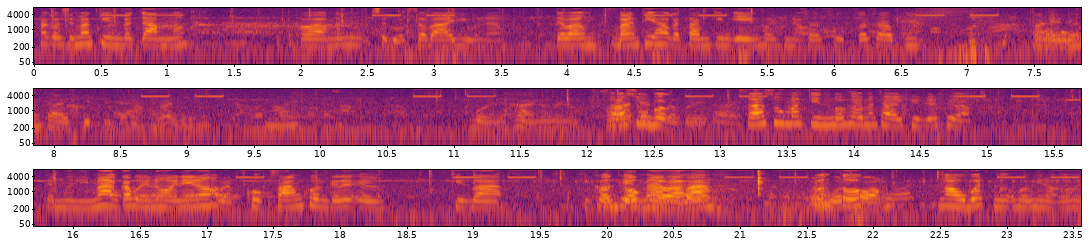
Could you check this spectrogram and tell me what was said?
ถ้าก็สิมากินประจำเนาะเพราะว่ามันสะดวกสบายอยู่นะ แต่บางบางที่เขาก็ตำกินเองพ่อพี่น้องสาวสุกก็สาวมาได้เรื่องถ่ายคลิปอยู่แต่ขนาดนี้ บ่ได้ถ่ายนาะแม่เนาะสาวสู้บ่บ่ได้ถ่ายสาวสู้มากินบ่เคยมาถ่ายคลิปจะเถื่อแต่มือนี้มากก็เบยน้อยแน่เนาะแบบครบสามคนก็ได้เออคิดว่าคิดคอนเทนต์มากว่าเออฝนตกของเงาเบิดมือพ่อพี่น้องได้ไหม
